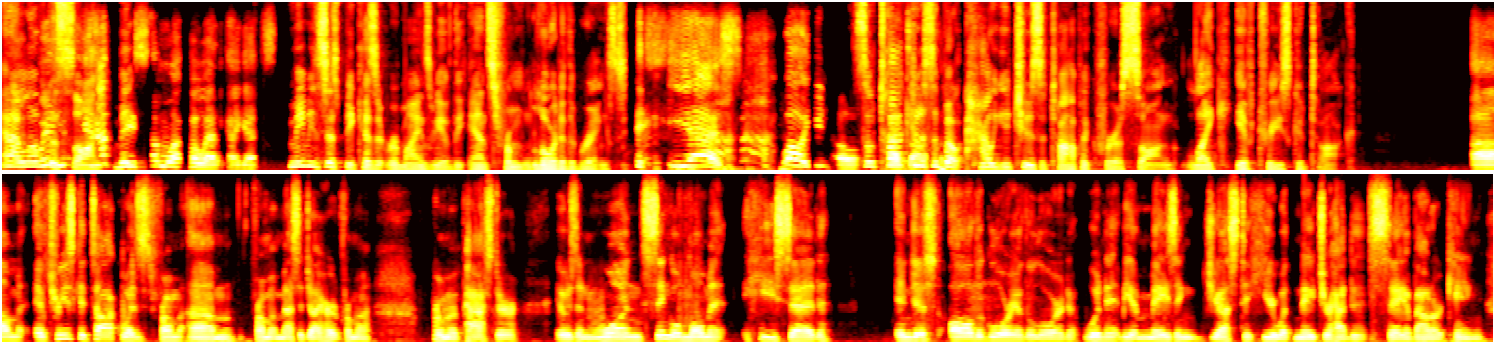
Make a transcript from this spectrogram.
And I love the song. be May- somewhat poetic i guess Maybe it's just because it reminds me of the Ents from Lord of the Rings. yes well you know So talk to us about how you choose a topic for a song, like If Trees Could Talk. Um if trees could talk was from um from a message i heard from a from a pastor it was in one single moment he said in just all the glory of the lord wouldn't it be amazing just to hear what nature had to say about our king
